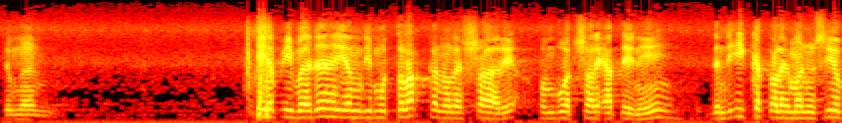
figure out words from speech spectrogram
dengan Setiap ibadah yang dimutlakkan oleh syari' pembuat syariat ini dan diikat oleh manusia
